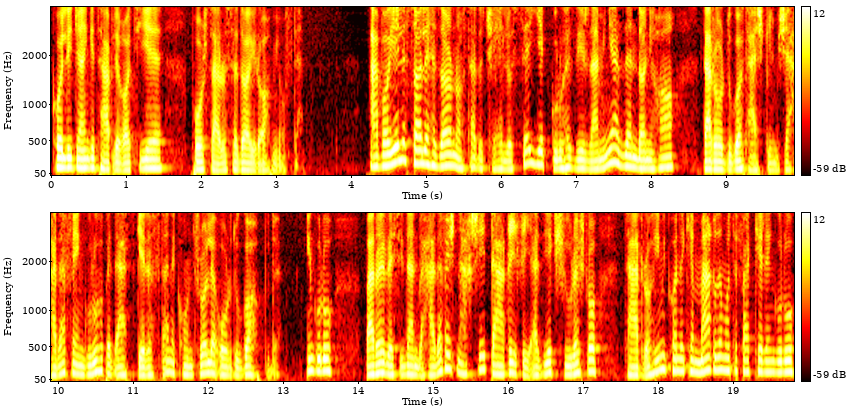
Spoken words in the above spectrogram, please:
کلی جنگ تبلیغاتی پر سر و صدایی راه میافته. اوایل سال 1943 یک گروه زیرزمینی از زندانی ها در اردوگاه تشکیل میشه. هدف این گروه به دست گرفتن کنترل اردوگاه بوده. این گروه برای رسیدن به هدفش نقشه دقیقی از یک شورش رو طراحی می‌کنه که مغز متفکر این گروه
